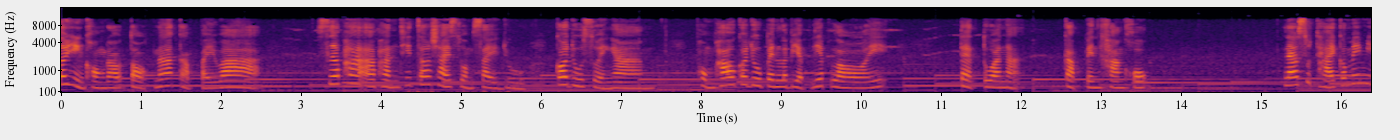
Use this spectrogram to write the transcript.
จ้าหญิงของเราตอกหน้ากลับไปว่า เสื้อผ้าอาพันธ์ที่เจ้าชายสวมใส่อยู่ ก็ดูสวยงาม ผมเผ้าก็ดูเป็นระเบียบเรียบร้อย แต่ตัวน่ะกลับเป็นคางคก แล้วสุดท้ายก็ไม่มี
